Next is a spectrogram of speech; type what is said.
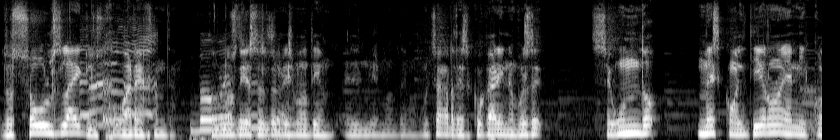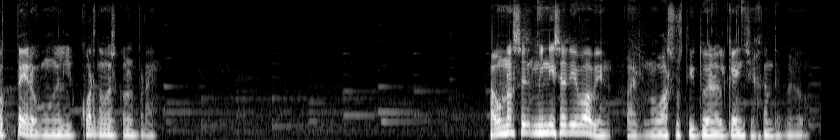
Los Souls-like los jugaré, gente. Todos los días es el mismo tiempo. El mismo tiempo. Muchas gracias, Cocarina. Pues eh, segundo mes con el Tier 1 y Nicotero con el cuarto mes con el Prime. ¿A una miniserie va bien? A ver, no va a sustituir al Kenshi, gente, pero...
